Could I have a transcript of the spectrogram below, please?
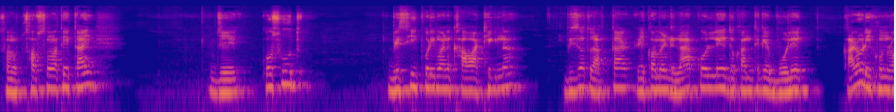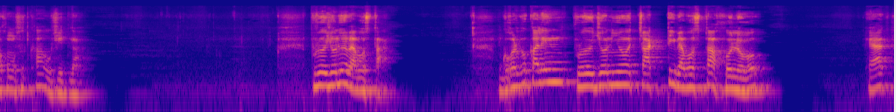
সব- সবসময়তেই তাই যে ওষুধ বেশি পরিমাণ খাওয়া ঠিক না, বিশেষত ডাক্তার রেকমেন্ড না করলে দোকান থেকে বলে কারোরই কোনো রকম ওষুধ খাওয়া উচিত না। প্রয়োজনীয় ব্যবস্থা। গর্ভকালীন প্রয়োজনীয় চারটি ব্যবস্থা হলো এক,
